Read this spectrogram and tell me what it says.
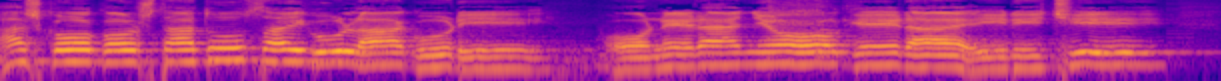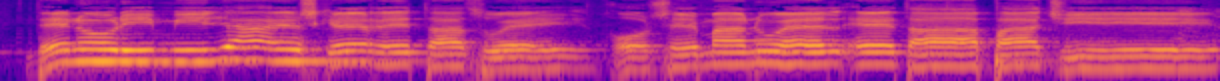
Asko kostatu zaigula guri, oneraino gera iritsi, den hori mila eskerreta zuei, Jose Manuel eta Patxi.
